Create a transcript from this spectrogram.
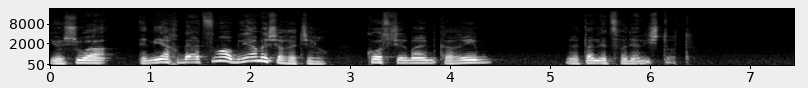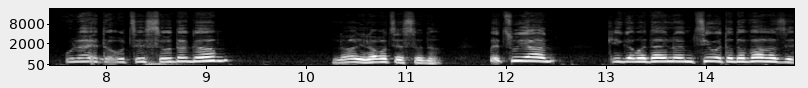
יהושע הניח בעצמו, בלי המשרת שלו, כוס של מים קרים, ונתן לצפניה לשתות. אולי אתה רוצה סודה גם? לא, אני לא רוצה סודה. מצוין, כי גם עדיין לא המציאו את הדבר הזה,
